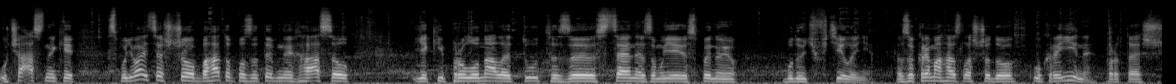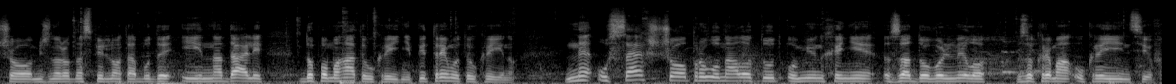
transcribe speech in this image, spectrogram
учасники, сподіваються, що багато позитивних гасел, які пролунали тут з сцени за моєю спиною, будуть втілені. Зокрема, гасла щодо України про те, що міжнародна спільнота буде і надалі допомагати Україні, підтримувати Україну. Не усе, що пролунало тут у Мюнхені, задовольнило, зокрема, українців.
